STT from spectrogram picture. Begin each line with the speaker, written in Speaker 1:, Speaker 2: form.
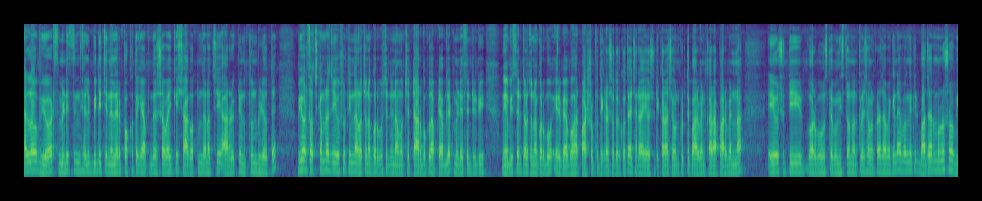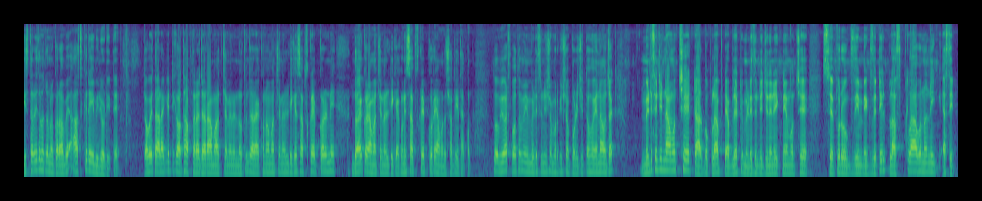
Speaker 1: Hello viewers medicine হেলবিডি চ্যানেলের পক্ষ থেকে আপনাদের সবাইকে স্বাগতম জানাচ্ছি আরও একটি নতুন ভিডিওতে। ভিউয়ার্স আজকে আমরা যে ওষুধটি নিয়ে আলোচনা করব, সেটির নাম হচ্ছে টার্বো ক্লাব ট্যাবলেট মেডিসিনটি নিয়ে বিস্তারিত আলোচনা করব। এর ব্যবহার, পার্শ্ব প্রতিক্রিয়া, সতর্কতা, এছাড়া এই ওষুধটি কারা সেবন করতে পারবেন, কারা পারবেন না, এই ওষুধটি গর্ভাবস্থা এবং স্তনদানকালে সেবন করা যাবে কিনা, এবং এটির বাজার মূল্য সহ বিস্তারিত আলোচনা করা হবে আজকের এই ভিডিওটিতে। তবে তার আগে একটি কথা আপনারা যারা আমার চ্যানেলে নতুন, যারা এখনও আমার চ্যানেলটিকে সাবস্ক্রাইব করেনি দয়া করে আমার চ্যানেলটিকে এখনই সাবস্ক্রাইব করে আমাদের সাথেই থাকুন। তো ভিউয়ার্স প্রথমে এই মেডিসিনটি সম্পর্কে সব পরিচিত হয়ে নেওয়া যাক। মেডিসিনটির নাম হচ্ছে টার্বোক্লাব ট্যাবলেট মেডিসিনটির জেনেরিক নেম হচ্ছে সেফোরোক্সিম এক্সিটিল প্লাস ক্লাবোনানিক অ্যাসিড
